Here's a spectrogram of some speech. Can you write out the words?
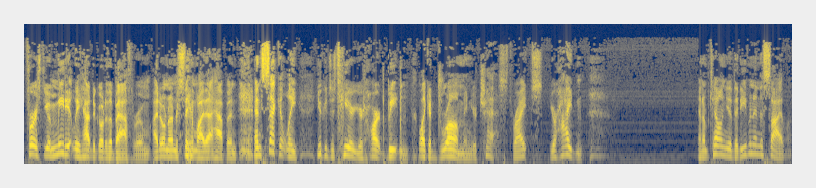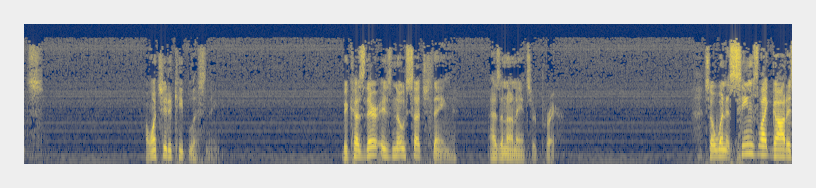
First, you immediately had to go to the bathroom. I don't understand why that happened. And secondly, you could just hear your heart beating like a drum in your chest, right? You're hiding. And I'm telling you that even in the silence, I want you to keep listening. Because there is no such thing as an unanswered prayer. So when it seems like God is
